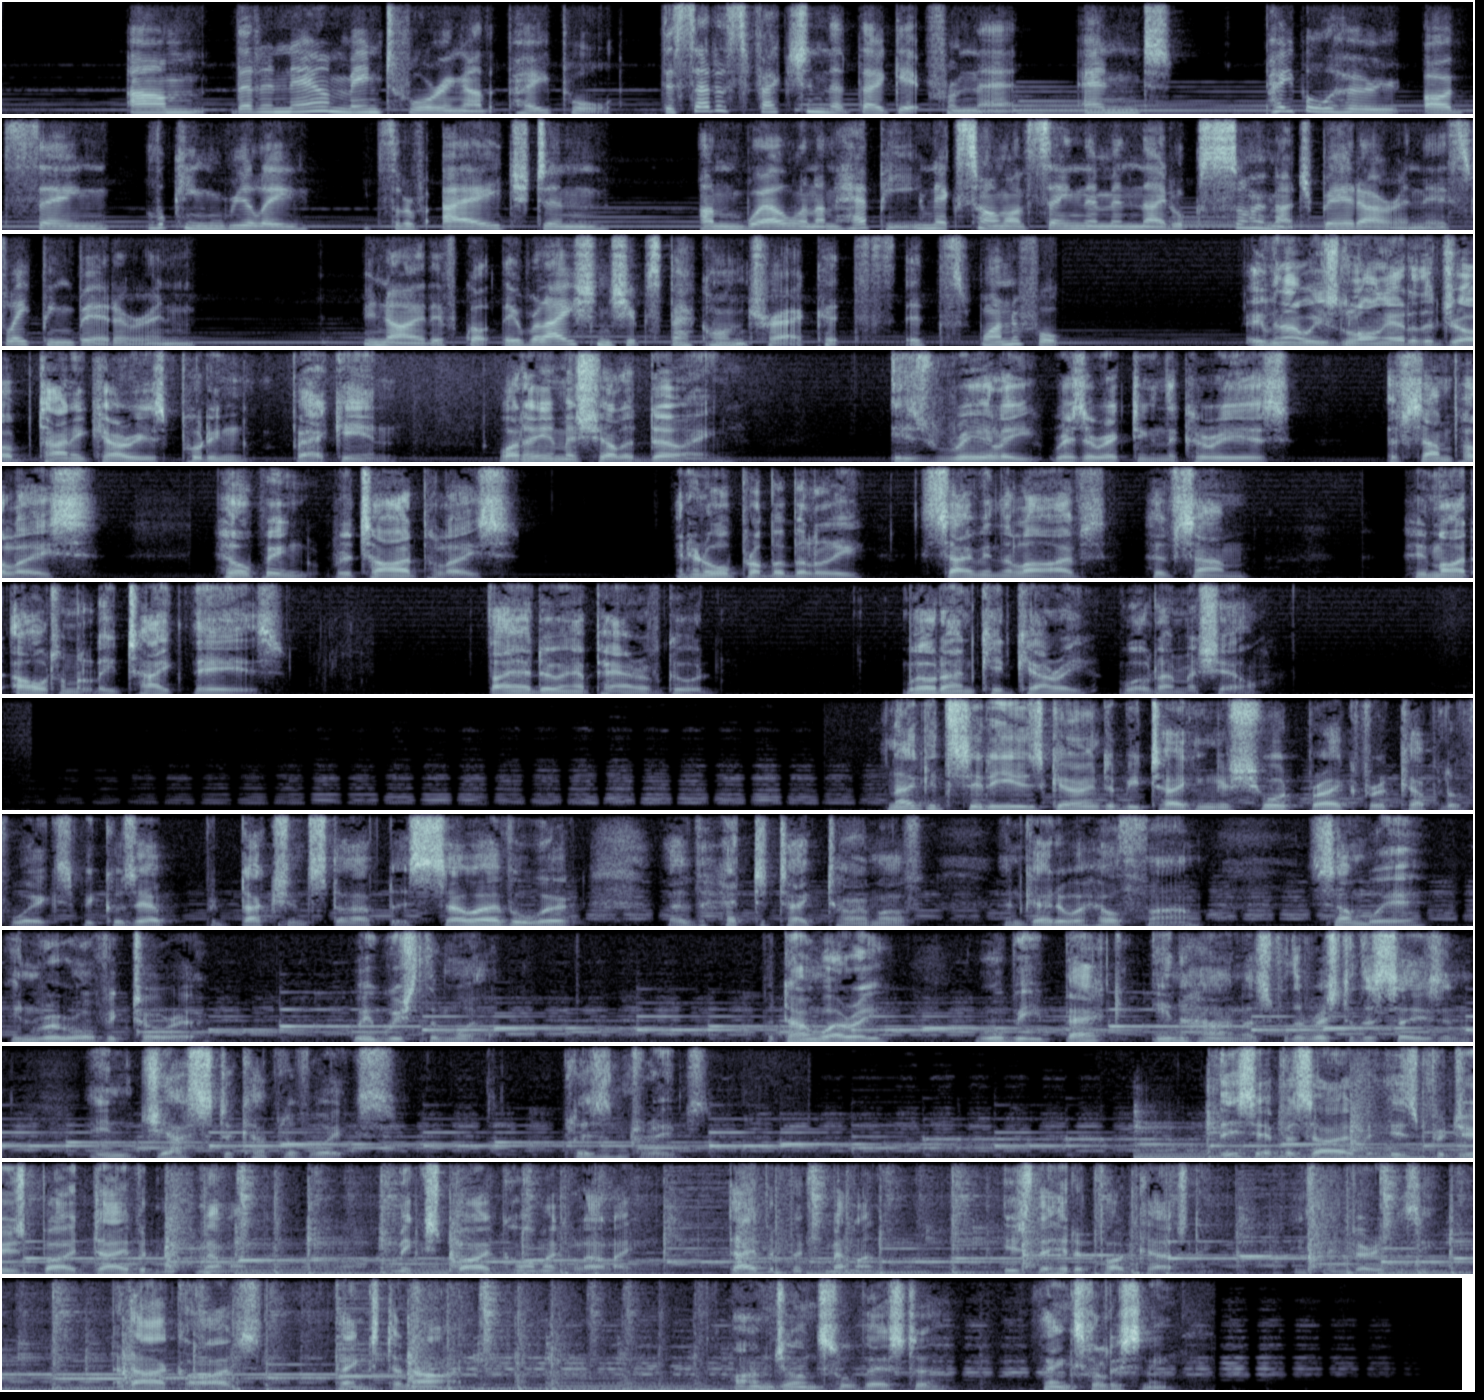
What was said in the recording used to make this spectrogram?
um, that are now mentoring other people. The satisfaction that they get from that, and people who I've seen looking really sort of aged and unwell and unhappy. Next time I've seen them and they look so much better and they're sleeping better and you know they've got their relationships back on track. It's it's wonderful. Even though he's long out of the job, Tony Currie is putting back in. What he and Michelle are doing is really resurrecting the careers of some police, helping retired police, and in all probability saving the lives of some who might ultimately take theirs. They are doing a power of good. Well done, Kid Currie. Well done, Michelle. Naked City is going to be taking a short break for a couple of weeks because our production staff is so overworked they've had to take time off and go to a health farm somewhere in rural Victoria. We wish them well. But don't worry, we'll be back in harness for the rest of the season in just a couple of weeks. Pleasant dreams. This episode is produced by David McMillan, mixed by Cormac Lally. David McMillan is the head of podcasting. He's been very busy. And archives, thanks to Nine. I'm John Silvester. Thanks for listening.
